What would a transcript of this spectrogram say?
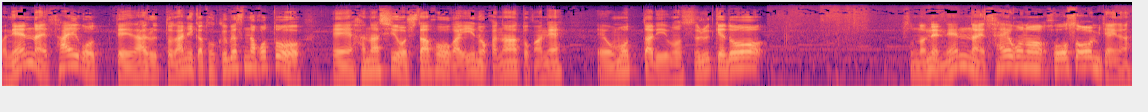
年内最後ってなると何か特別なことを、えー、話をした方がいいのかなとかね、えー、思ったりもするけどそんなね年内最後の放送みたいな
